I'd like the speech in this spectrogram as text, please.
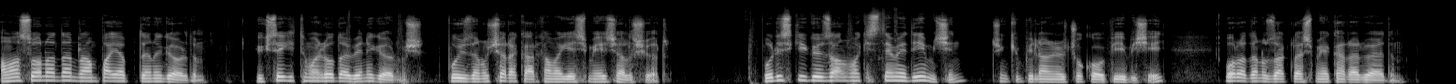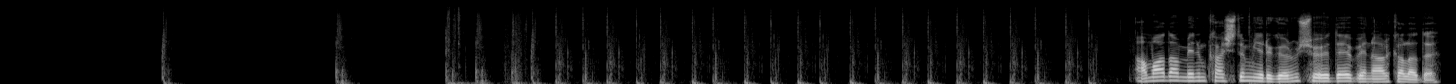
Ama sonradan rampa yaptığını gördüm. Yüksek ihtimal o da beni görmüş. Bu yüzden uçarak arkama geçmeye çalışıyor. Bu riski göze almak istemediğim için, çünkü planör çok OP bir şey, oradan uzaklaşmaya karar verdim. Ama adam benim kaçtığım yeri görmüş ve de beni arkaladı.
